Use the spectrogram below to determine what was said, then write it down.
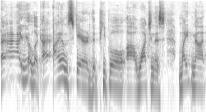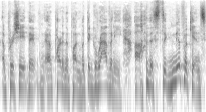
I, I, look, I, I, am scared that people uh, watching this might not appreciate the, uh, pardon the pun, but the gravity, uh, the significance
